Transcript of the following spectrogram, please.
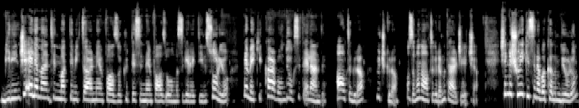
birinci elementin madde miktarının en fazla, kütlesinin en fazla olması gerektiğini soruyor. Demek ki karbondioksit elendi. 6 gram, 3 gram. O zaman 6 gramı tercih edeceğim. Şimdi şu ikisine bakalım diyorum.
